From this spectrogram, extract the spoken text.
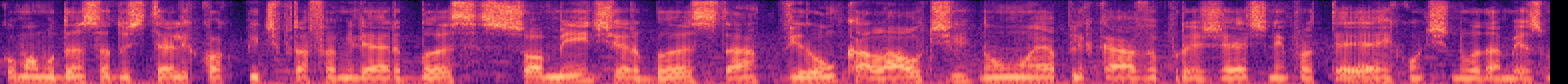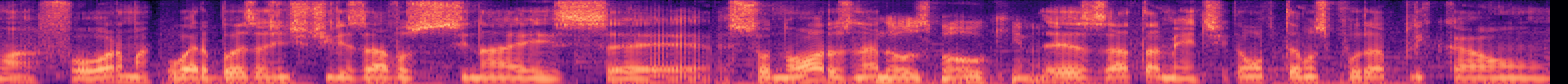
como a mudança do Sterling Cockpit para a família Airbus, somente Airbus, tá? Virou um call-out, não é aplicável para o EJET nem para o TR, continua da mesma forma. O Airbus a gente utilizava os sinais é, sonoros, né? No smoke, né? Exatamente. Então optamos por aplicar um,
